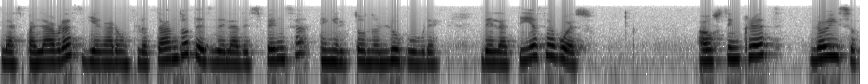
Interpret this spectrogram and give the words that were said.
Las palabras llegaron flotando desde la despensa en el tono lúgubre de la tía Sabueso. Austin Creed lo hizo.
